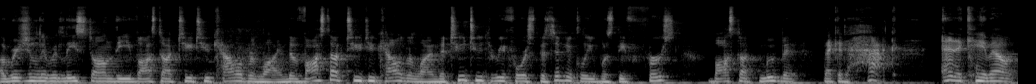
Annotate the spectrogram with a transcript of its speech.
Originally released on the Vostok 22 caliber line, the Vostok 22 caliber line, the 2234 specifically, was the first Vostok movement that could hack, and it came out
